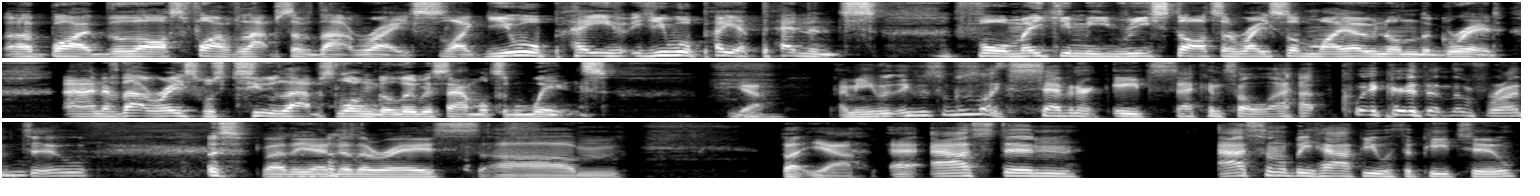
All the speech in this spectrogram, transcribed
uh, by the last five laps of that race. Like you will pay you will pay a penance for making me restart a race on my own on the grid, and if that race was two laps longer, Lewis Hamilton wins. Yeah, I mean it was, it was like seven or eight seconds a lap quicker than the front two by the end of the race. Um, but yeah, Aston Aston will be happy with the P2.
